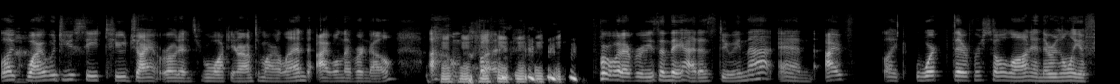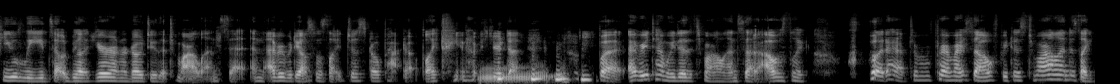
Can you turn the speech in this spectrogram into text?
like. Why would you see two giant rodents walking around Tomorrowland? I will never know. Um, but for whatever reason, they had us doing that, and I've like worked there for so long and there was only a few leads that would be like you're gonna go do the tomorrowland set and everybody else was like just go pack up like you know you're done. But every time we did the tomorrowland set i was like but i have to prepare myself? Because tomorrowland is like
